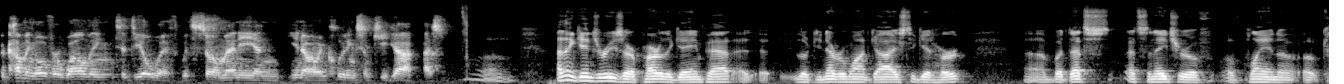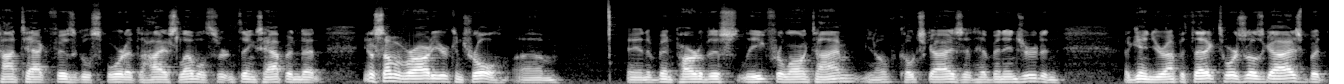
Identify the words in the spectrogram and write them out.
becoming overwhelming to deal with with so many, and you know, including some key guys? Uh, I think injuries are part of the game, Pat. Uh, uh, look, you never want guys to get hurt, uh, but that's that's the nature of, of playing a, a, contact physical sport at the highest level. Certain things happen that you know some of are out of your control, um, and have been part of this league for a long time. You know, coach guys that have been injured, and again, you're empathetic towards those guys, but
